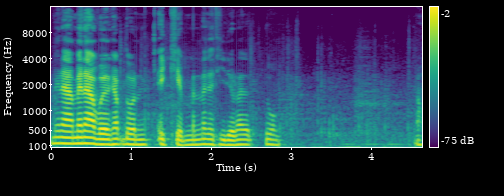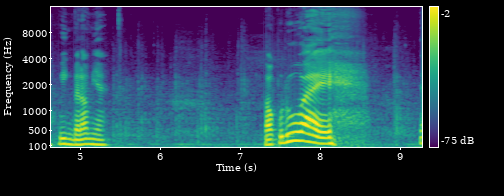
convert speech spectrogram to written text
ไม่น่าไม่น่าเวิร์ครับ โดนไอเข็มมันน่าจะทีเดียวน่าจะล่วง เอาวิ่งไปแล้วเมียรอกกูด้วยใจ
